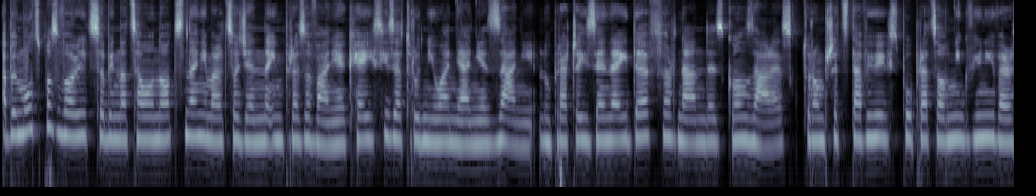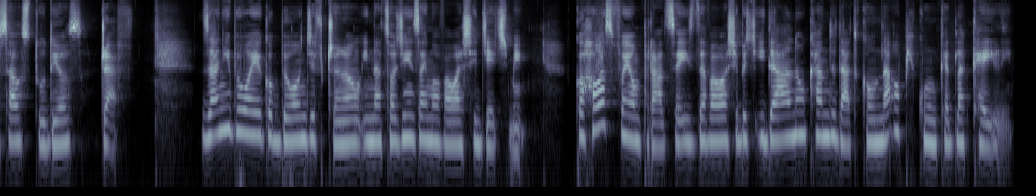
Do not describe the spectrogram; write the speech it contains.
Aby móc pozwolić sobie na całonocne, niemal codzienne imprezowanie, Casey zatrudniła nianię Zani, lub raczej Zeneide Fernandez Gonzalez, którą przedstawił jej współpracownik w Universal Studios, Jeff. Zani była jego byłą dziewczyną i na co dzień zajmowała się dziećmi. Kochała swoją pracę i zdawała się być idealną kandydatką na opiekunkę dla Kaylee.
